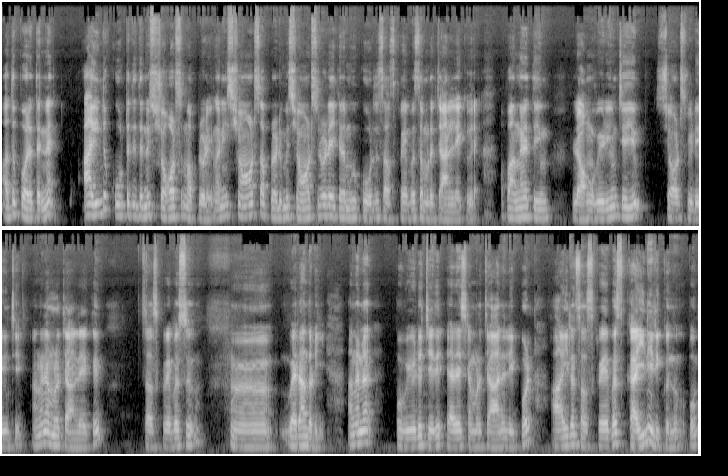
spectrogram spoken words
അതുപോലെ തന്നെ അതിന്റെ കൂട്ടത്തിൽ തന്നെ ഷോർട്സും അപ്ലോഡ് ചെയ്യും. കാരണം ഈ ഷോർട്സ് അപ്ലോഡ് ചെയ്യുമ്പോൾ ഷോർട്സിലൂടെയൊക്കെ നമുക്ക് കൂടുതൽ സബ്സ്ക്രൈബേഴ്സ് നമ്മുടെ ചാനലിലേക്ക് വരാം. അപ്പോൾ അങ്ങനെ ചെയ്യും? ലോങ് വീഡിയോയും ചെയ്യും ഷോർട്സ് വീഡിയോയും ചെയ്യും. അങ്ങനെ നമ്മുടെ ചാനലിലേക്ക് സബ്സ്ക്രൈബേഴ്സ് വരാൻ തുടങ്ങി. അങ്ങനെ ഇപ്പോൾ വീഡിയോ ചെയ്ത് ഏകദേശം നമ്മുടെ ചാനൽ ഇപ്പോൾ ആയിരം സബ്സ്ക്രൈബേഴ്സ് കഴിഞ്ഞിരിക്കുന്നു അപ്പം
